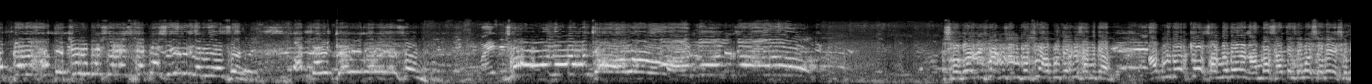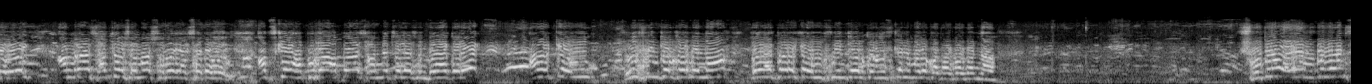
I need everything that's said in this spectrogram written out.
আপনারা হাতে চুরি বসে রাস্তার পাশে দাঁড়িয়ে আছেন আপনারা কেন দাঁড়িয়ে আছেন! সবাই আপুদেরকে সামনে সামনে আমরা ছাত্র আমরা চলে আসুন, দয়া করে। আর কেউ উশৃঙ্খল করবেন না, দয়া করে কেউ উশৃঙ্খল করে উস্কানিমূলক কথা বলবেন না। শুধু অ্যাম্বুলেন্স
